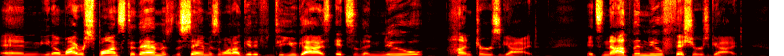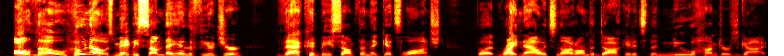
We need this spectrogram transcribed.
And, you know, my response to them is the same as the one I'll give to you guys. It's the new hunter's guide. It's not the new fisher's guide. Although, who knows, maybe someday in the future that could be something that gets launched. But right now it's not on the docket. It's the new hunter's guide.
